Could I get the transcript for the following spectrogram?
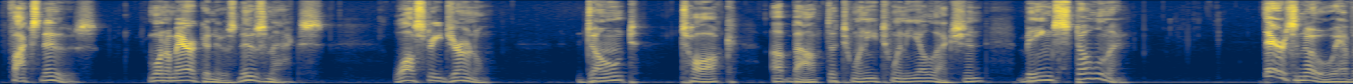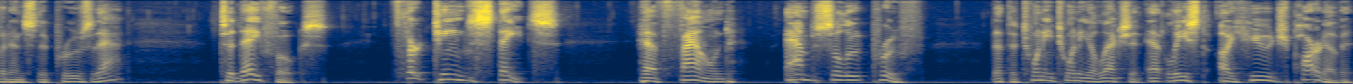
Fox News, One America News, Newsmax, Wall Street Journal, don't talk about the 2020 election being stolen. There's no evidence that proves that. Today, folks, 13 states have found absolute proof that the 2020 election, at least a huge part of it,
